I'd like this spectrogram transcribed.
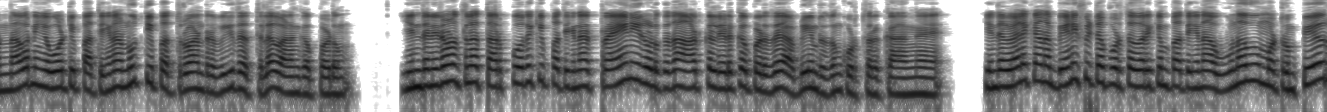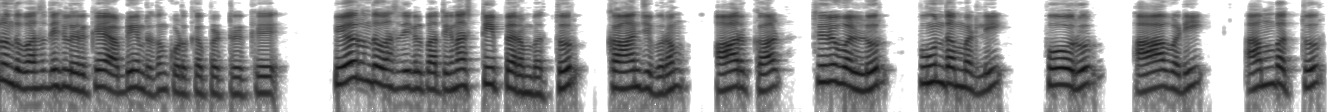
ஒன் ஹவர் நீங்கள் ஓட்டி பார்த்தீங்கன்னா, நூற்றி பத்து ரூபான்ற விகிதத்தில் வழங்கப்படும். இந்த நிறுவனத்தில் தற்போதைக்கு பார்த்தீங்கன்னா, ட்ரைனி ரோலுக்கு தான் ஆட்கள் எடுக்கப்படுது அப்படின்றதும் கொடுத்துருக்காங்க இந்த வேலைக்கான பெனிஃபிட்டை பொறுத்த வரைக்கும் பார்த்தீங்கன்னா, உணவு மற்றும் பேருந்து வசதிகள் இருக்குது அப்படின்றதும் கொடுக்கப்பட்டிருக்கு. பேருந்து வசதிகள் பார்த்தீங்கன்னா, ஸ்ரீபெரம்பத்தூர் காஞ்சிபுரம், ஆற்காடு, திருவள்ளூர், பூந்தமல்லி, போரூர், ஆவடி, அம்பத்தூர்,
